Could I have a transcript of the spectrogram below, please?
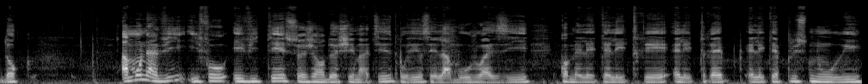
Donc, à mon avis, il faut éviter ce genre de schématisme pour dire c'est la bourgeoisie, comme elle était lettrée, elle, est très, elle était plus nourrie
